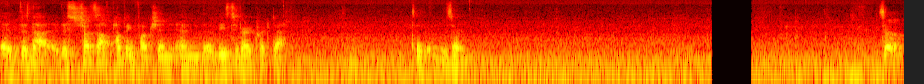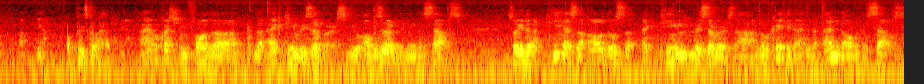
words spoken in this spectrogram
it does not, this shuts off pumping function and it leads to very quick death. So, sorry. So, uh, yeah. Oh, please go ahead. I have a question for the, the actin reservoirs you observed in the cells. So it appears all those actin reservoirs are located at the end of the cells.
